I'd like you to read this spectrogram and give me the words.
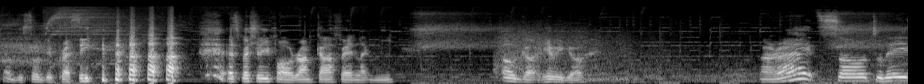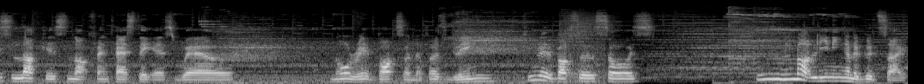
That would be so depressing. Especially for a Ranka fan like me. Oh god, here we go. Alright, so today's luck is not fantastic as well. No red box on the first blink. Two red boxes, so it's not leaning on the good side.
